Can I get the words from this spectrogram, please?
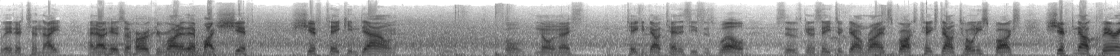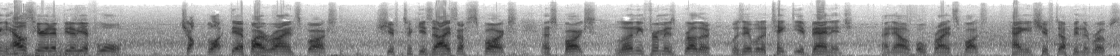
later tonight. And now here's a hurricanrana there by Shift. Shift taking down. Oh, no, nice. Taking down Tendencies as well. So I was going to say he took down Ryan Sparks. Takes down Tony Sparks. Shift now clearing house here at MPWF. Whoa. Chop block there by Ryan Sparks. Shift took his eyes off Sparks. And Sparks, learning from his brother, was able to take the advantage. And now, oh, Ryan Sparks hanging Shift up in the ropes.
